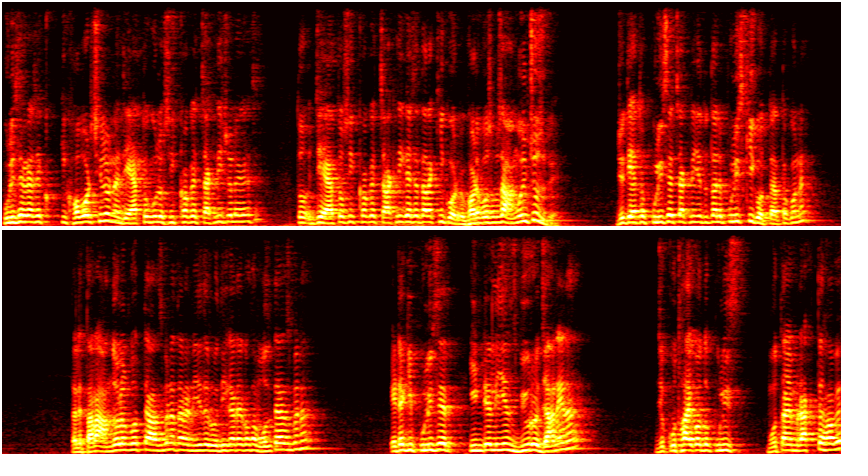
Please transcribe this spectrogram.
পুলিশের কাছে কি খবর ছিল না যে এতগুলো শিক্ষকের চাকরি চলে গেছে? তো যে এত শিক্ষকের চাকরি গেছে, তারা কি করবে? ঘরে বসে বসে আঙুল চুষবে? যদি এত পুলিশের চাকরি যেত, তাহলে পুলিশ কী করতো এতক্ষণে? তাহলে তারা আন্দোলন করতে আসবে না? তারা নিজেদের অধিকারের কথা বলতে আসবে না? এটা কি পুলিশের ইন্টেলিজেন্স ব্যুরো জানে না যে কোথায় কত পুলিশ মোতায়েন রাখতে হবে?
